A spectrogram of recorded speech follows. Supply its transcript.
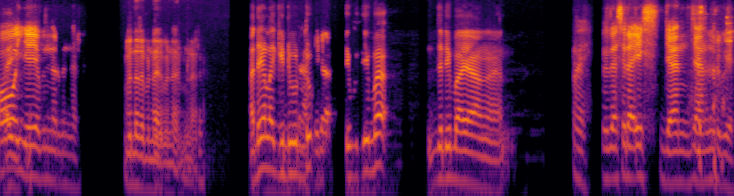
Oh iya iya benar-benar. benar benar benar benar. Ada yang lagi duduk tiba-tiba jadi bayangan. Eh, sudah sudah is jangan jangan lebih.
